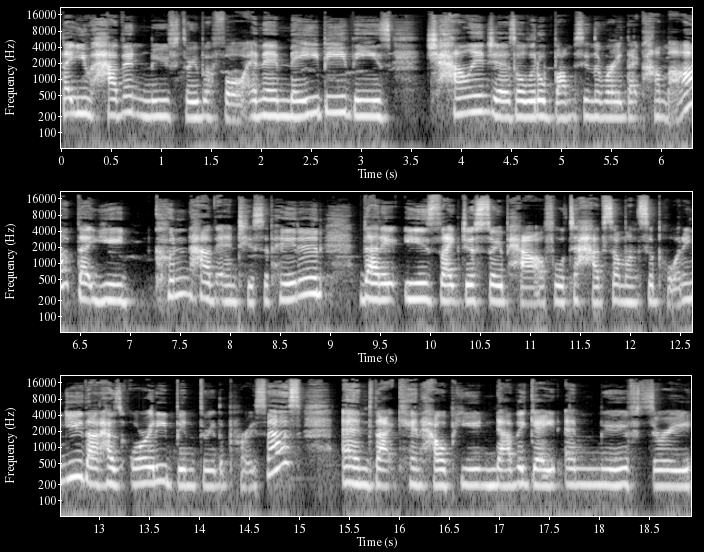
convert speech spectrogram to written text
that you haven't moved through before and there may be these challenges or little bumps in the road that come up that you couldn't have anticipated that it is like just so powerful to have someone supporting you that has already been through the process and that can help you navigate and move through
